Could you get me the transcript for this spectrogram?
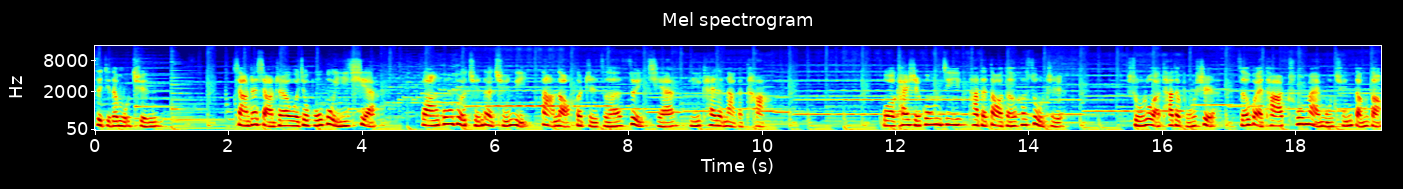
自己的母群，想着想着，我就不顾一切，往工作群的群里大闹和指责最前离开的那个他。我开始攻击他的道德和素质，数落他的不是，责怪他出卖母群等等。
